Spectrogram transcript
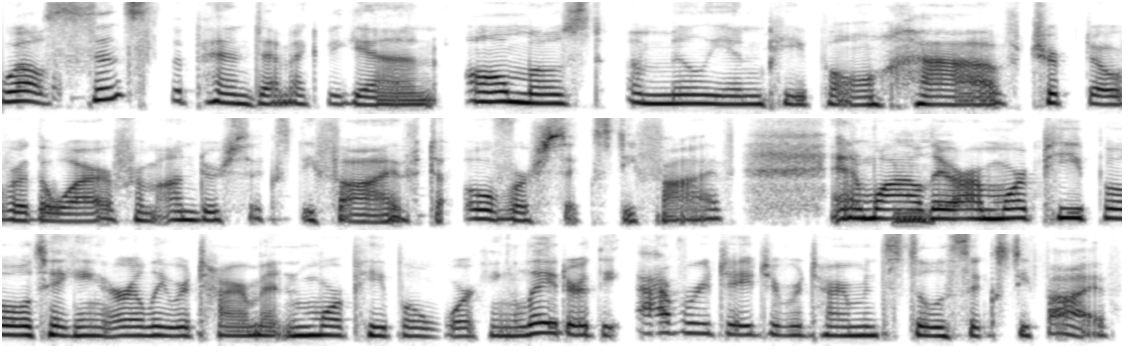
Well, since the pandemic began, almost a million people have tripped over the wire from under 65 to over 65. And while mm. there are more people taking early retirement and more people working later, the average age of retirement still is 65.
